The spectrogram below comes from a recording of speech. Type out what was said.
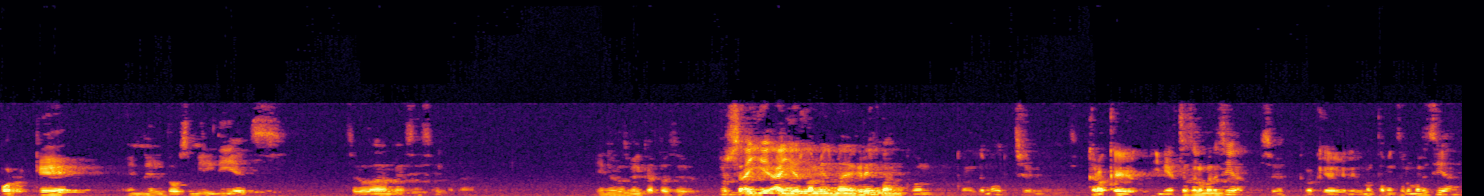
¿por qué en el 2010 se lo dan a Messi y en el 2014 pues ahí, ahí, es la misma de Griezmann con, con el de Modric. Creo que Iniesta se lo merecía. Creo que Griezmann también se lo merecía.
